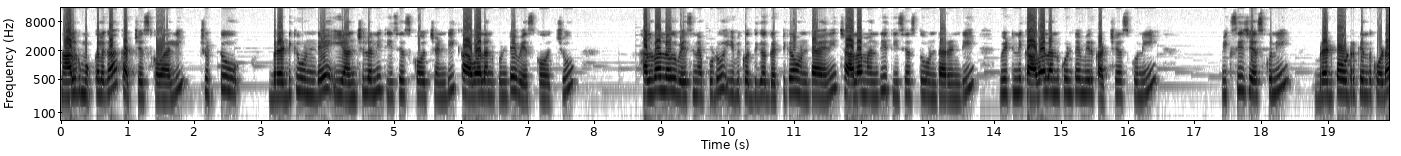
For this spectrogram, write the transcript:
నాలుగు ముక్కలుగా కట్ చేసుకోవాలి. చుట్టూ బ్రెడ్కి ఉండే ఈ అంచులని తీసేసుకోవచ్చండి. కావాలనుకుంటే వేసుకోవచ్చు. హల్వాలో వేసినప్పుడు ఇవి కొద్దిగా గట్టిగా ఉంటాయని చాలామంది తీసేస్తూ ఉంటారండి. వీటిని కావాలనుకుంటే మీరు కట్ చేసుకుని మిక్సీ చేసుకుని బ్రెడ్ పౌడర్ కింద కూడా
